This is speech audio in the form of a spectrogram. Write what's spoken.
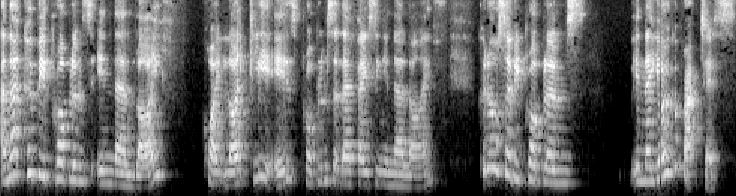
And that could be problems in their life, quite likely it is problems that they're facing in their life. Could also be problems in their yoga practice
